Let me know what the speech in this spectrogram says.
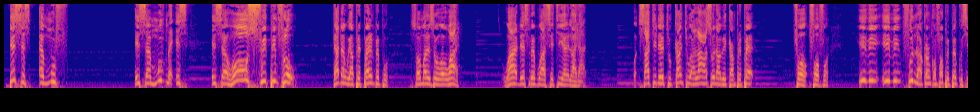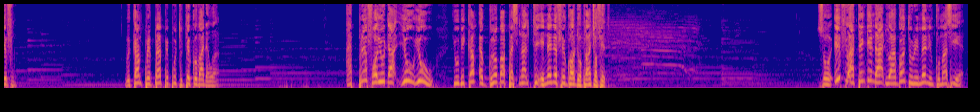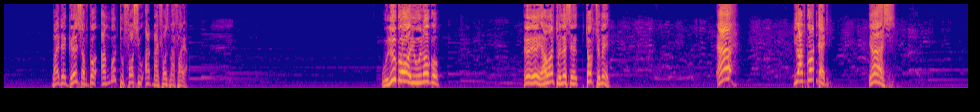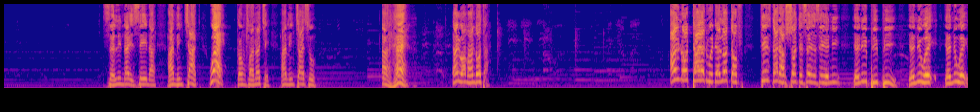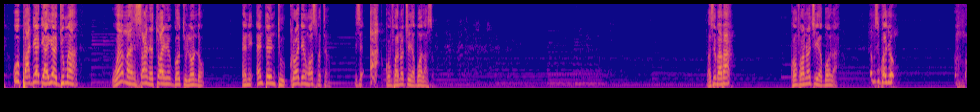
This is a move. It's a movement. It's it's a whole sweeping flow that, that we are preparing people. Somebody say, well, why? Why these people are sitting here like that? Saturday to come to allow so that we can prepare for for for even even food no can for prepare food. We can't prepare people to take over the world. I pray for you that you you you become a global personality in any field God will plant of it. So if you are thinking that you are going to remain in Kumasi here, by the grace of God, I'm going to force you out by force by fire. Will you go or you will not go? Hey, hey, I want to listen. Talk to me. Eh? You have gone dead. Yes. Celinda is saying that I'm in charge. Where? Komfo Anokye. I'm in charge. So, uh-huh. Now you are my daughter. I'm not tired with a lot of things that have shot and say, you say, you need, you need PP, you need way, you way. Who paddy the year Juma? One my son trying to go to London and he entered into Croydon Hospital, he said, Ah, Komfo Anokye, your ballers. I said, Baba, Komfo Anokye, your baller. I'm saying.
